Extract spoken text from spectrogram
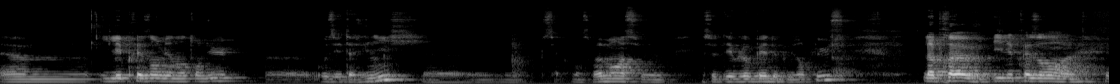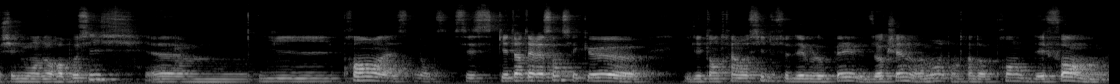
Il est présent, bien entendu, aux États-Unis. Ça commence vraiment à se développer de plus en plus. La preuve, il est présent euh, chez nous en Europe aussi. Euh, il prend. Donc, c'est ce qui est intéressant, c'est que euh, il est en train aussi de se développer. Le Dzogchen vraiment est en train de prendre des formes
